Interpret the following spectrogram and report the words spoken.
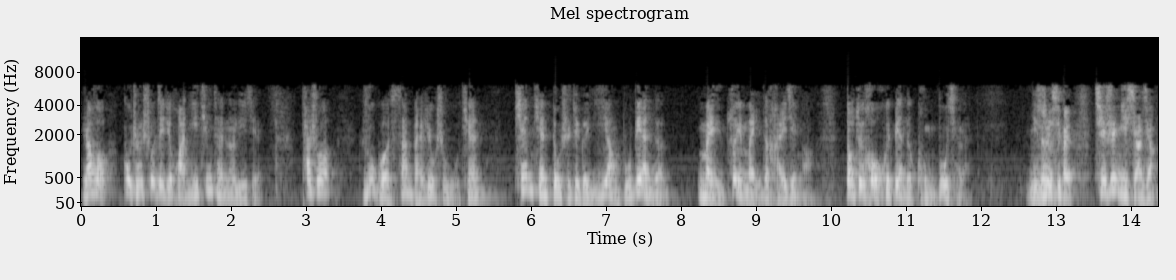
然后顾城说这句话，你一听才能理解。他说。如果三百六十五天，天天都是这个一样不变的美最美的海景啊，到最后会变得恐怖起来。你能想？其实你想想，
